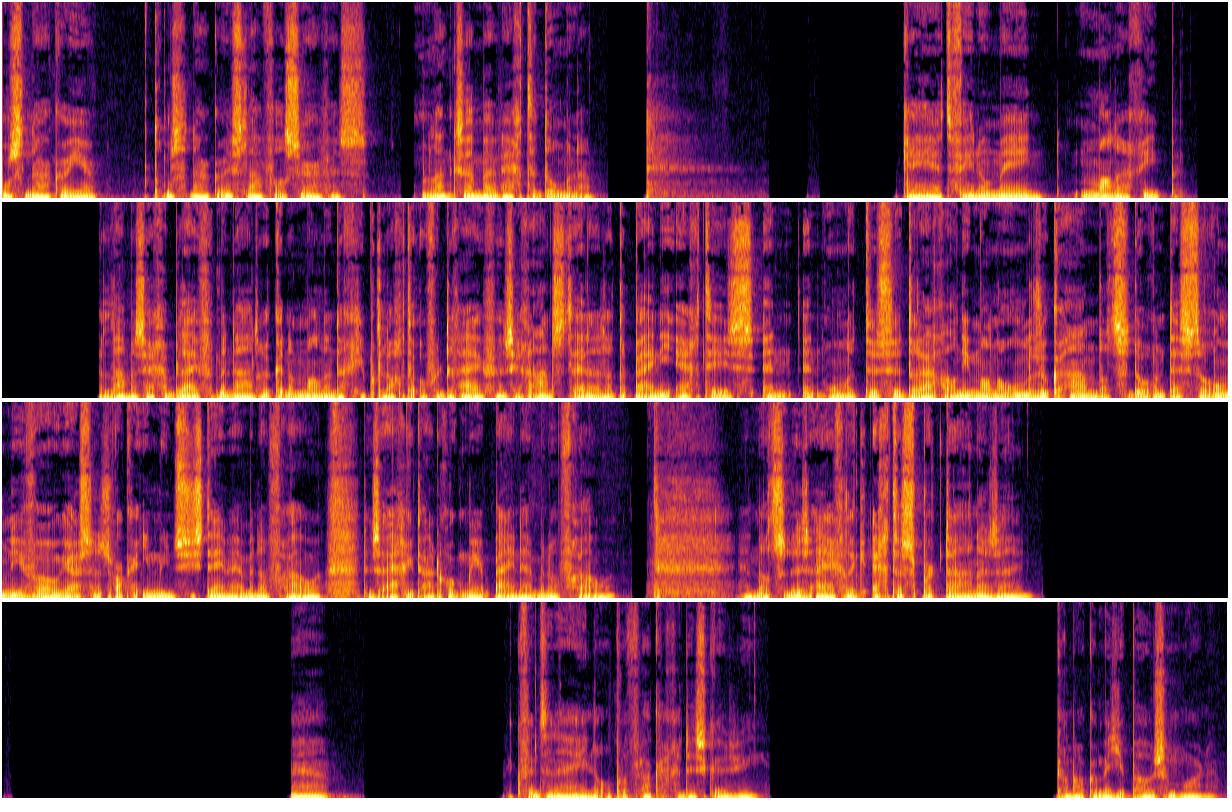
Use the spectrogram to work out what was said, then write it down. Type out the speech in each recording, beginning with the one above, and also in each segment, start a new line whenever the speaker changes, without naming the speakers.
Thompson Darko hier. Thompson Darko is slaapvalservice. Om langzaam bij weg te dommelen. Ken je het fenomeen mannengriep? Laat me zeggen, blijven benadrukken dat mannen de griepklachten overdrijven, zich aanstellen dat de pijn niet echt is. En, en ondertussen dragen al die mannen onderzoek aan dat ze door een testosteronniveau juist een zwakker immuunsysteem hebben dan vrouwen. Dus eigenlijk daardoor ook meer pijn hebben dan vrouwen. En dat ze dus eigenlijk echte Spartanen zijn. Ja. Ik vind het een hele oppervlakkige discussie. Ik kan ook een beetje boos om worden.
